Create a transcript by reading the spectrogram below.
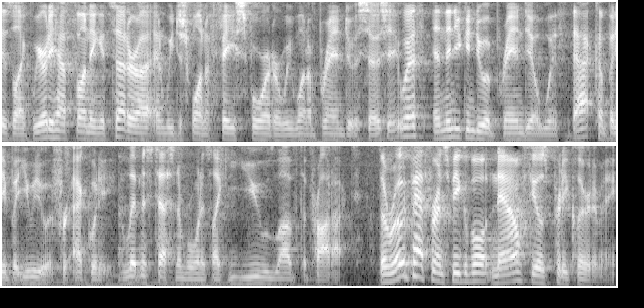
is like, we already have funding, et cetera, and we just want a face for it or we want a brand to associate with. And then you can do a brand deal with that company, but you do it for equity. Litmus test number one is like, you love the product. The road path for Unspeakable now feels pretty clear to me.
